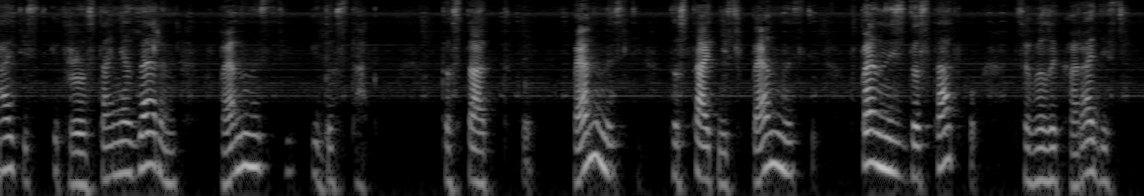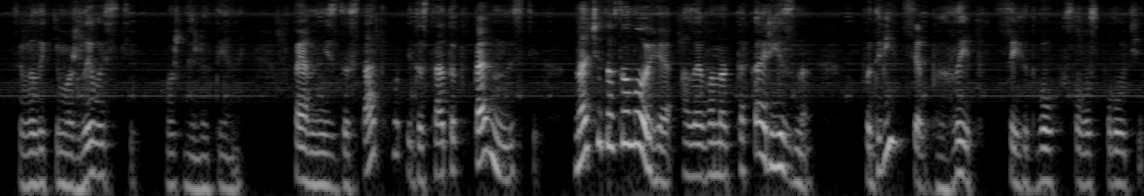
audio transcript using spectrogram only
радість і проростання зерен, впевненості і достатку. Достатку впевненості, достатність впевненості, впевненість достатку це велика радість, це великі можливості кожної людини. Впевненість достатку і достаток впевненості, наче тавтологія, але вона така різна. Подивіться вглиб цих двох словосполучень.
